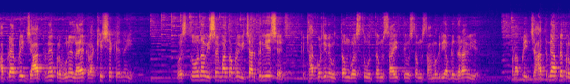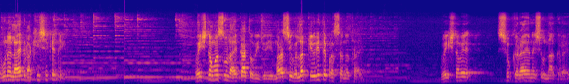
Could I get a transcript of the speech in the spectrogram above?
આપણે આપણી જાતને પ્રભુને લાયક રાખી છે કે નહીં? વસ્તુઓના વિષયમાં તો આપણે વિચાર કરીએ છીએ કે ઠાકોરજીને ઉત્તમ વસ્તુ, ઉત્તમ સાહિત્ય, ઉત્તમ સામગ્રી આપણે ધરાવીએ. પણ આપણી જાતને આપણે પ્રભુને લાયક રાખી છે કે નહીં? વૈષ્ણવમાં શું લાયકાત હોવી જોઈએ? મારા શ્રી વલ્લભ કેવી રીતે પ્રસન્ન થાય? વૈષ્ણવે શું કરાય અને શું ના કરાય?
